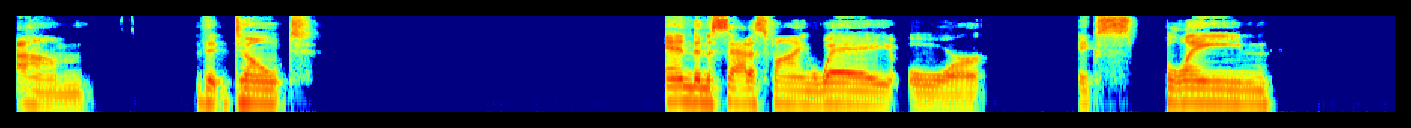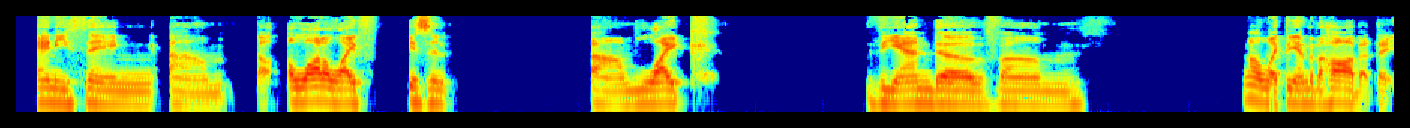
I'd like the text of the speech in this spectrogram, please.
um that don't end in a satisfying way or explain anything. Um, a, a lot of life isn't um, like the end of um, oh, like the end of The Hobbit, that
